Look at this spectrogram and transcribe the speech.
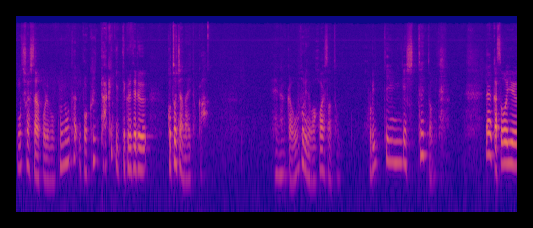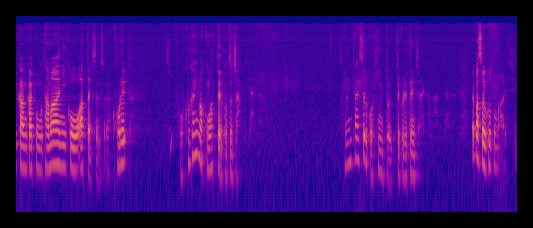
もしかしたらこれ僕の僕だけに言ってくれてることじゃないとか。えなんかオードリーの若林さんと堀っていう人間知ってんのみたいな。なんかそういう感覚もたまにこうあったりするんですよね。これ僕が今困ってることじゃんみたいな。それに対するこうヒントを言ってくれてんじゃないかなみたいな。やっぱそういうこともあるし。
